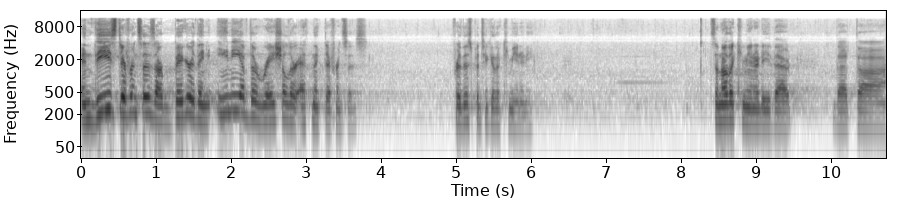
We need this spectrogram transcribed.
And these differences are bigger than any of the racial or ethnic differences for this particular community. It's another community that, that uh,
